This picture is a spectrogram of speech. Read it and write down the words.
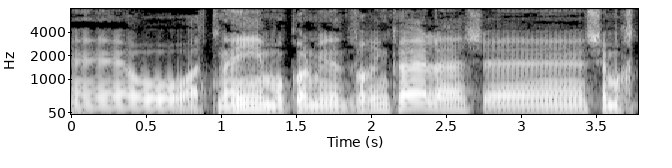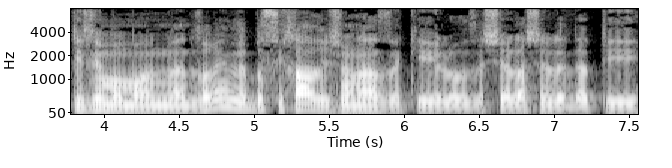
אה, או התנאים, או כל מיני דברים כאלה ש, שמכתיבים המון מהדברים, ובשיחה הראשונה זה כאילו, זו שאלה שלדעתי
